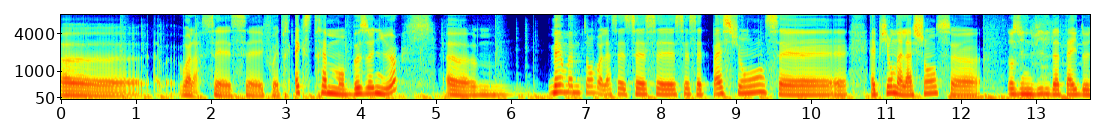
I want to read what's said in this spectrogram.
euh, voilà, il faut être extrêmement besogneux. Euh, mais en même temps, voilà, c'est, cette passion. Et puis, on a la chance, dans une ville de taille de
